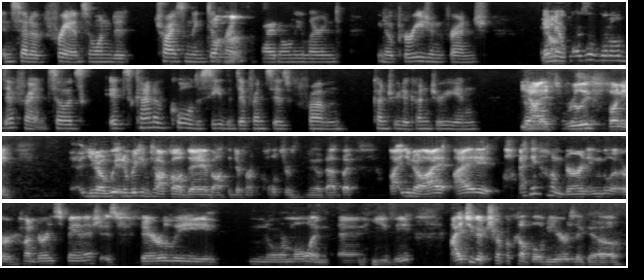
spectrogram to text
instead of France. I wanted to try something different. Uh-huh. I'd only learned, you know, Parisian French, and yeah. it was a little different. So it's it's kind of cool to see the differences from country to country and. Yeah, it's really funny. You know, we, we can talk all day about the different cultures and things like that, but you know, I I I think Honduran English or Honduran Spanish is fairly normal and, and easy. I took a trip a couple of years ago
